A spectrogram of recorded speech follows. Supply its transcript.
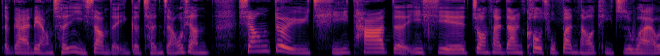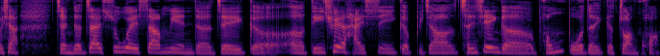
大概两成以上的一个成长，我想相对于其他的一些状态，当然扣除半导体之外，我想整个在数位上面的这个呃，的确还是一个比较呈现一个蓬勃的一个状况。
